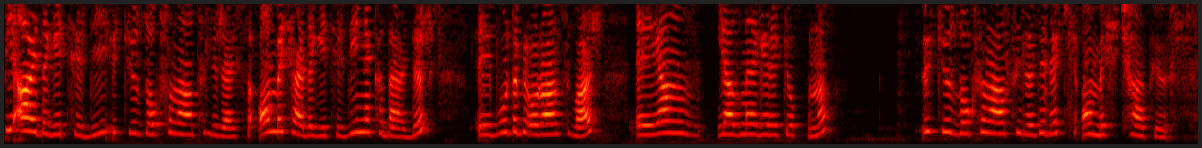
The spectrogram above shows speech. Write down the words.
bir ayda getirdiği 396 liraysa 15 ayda getirdiği ne kadardır? Ee, burada bir orantı var. Ee, yalnız yazmaya gerek yok bunu. 396 ile direkt 15'i çarpıyoruz.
